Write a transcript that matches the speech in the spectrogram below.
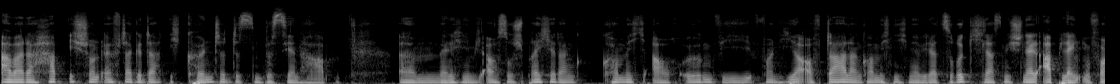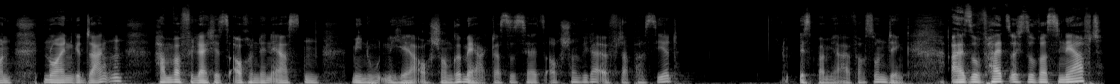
aber da habe ich schon öfter gedacht, ich könnte das ein bisschen haben. Ähm, wenn ich nämlich auch so spreche, dann komme ich auch irgendwie von hier auf da, dann komme ich nicht mehr wieder zurück. Ich lasse mich schnell ablenken von neuen Gedanken. Haben wir vielleicht jetzt auch in den ersten Minuten hier auch schon gemerkt. Das ist ja jetzt auch schon wieder öfter passiert. Ist bei mir einfach so ein Ding. Also, falls euch sowas nervt,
